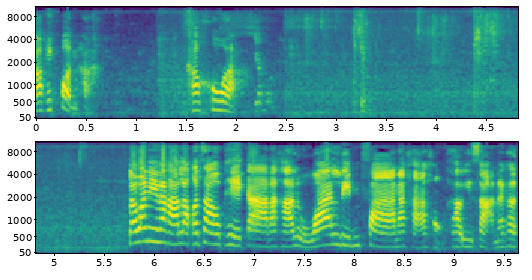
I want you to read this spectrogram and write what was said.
ก็พริกป่นค่ะ ข้าวคั่ว แล้ววันนี้นะคะ เราก็จะเอาเพกานะคะ หรือว่าลิ้นฟ้านะคะของชาวอีสานนะคะ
